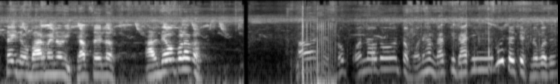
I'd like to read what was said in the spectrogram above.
થઈ જાઉં બાર મહિનાનો હિસાબ થાય એટલે હાલ દેવો પડે કે? હા શેઠનો ફોન આવતો તમને હમ ગાતી છે શું છે શેઠનો બધું?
